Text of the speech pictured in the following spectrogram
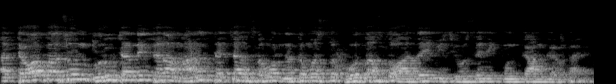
आणि तेव्हापासून गुरुचरणी त्याला माणूस त्याच्यासमोर नतमस्तक होत असतो. आजही मी शिवसैनिक म्हणून काम करत आहे.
